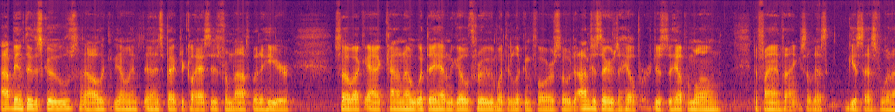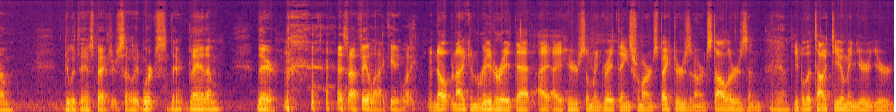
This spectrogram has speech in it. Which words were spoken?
I've been through the schools, all the you know uh, inspector classes from NOFMA to here, so I, I kind of know what they're having to go through and what they're looking for. So I'm just there as a helper, just to help them along. to find things. So that's I guess that's what I'm do with the inspectors. So it works. They're glad I'm there. That's what I feel like anyway. Nope, and I can reiterate that. I, I, hear so many great things from our inspectors and our installers and yeah. people that talk to you. I mean, you're you're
